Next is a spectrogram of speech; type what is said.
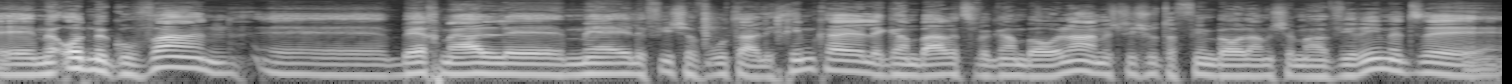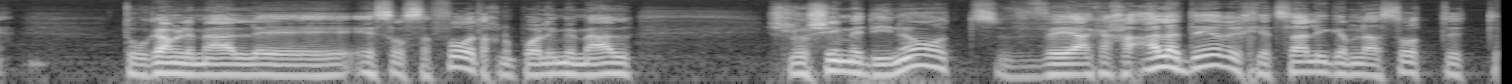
אה, מאוד מגוון. בערך מעל 100 אלף איש עברו תהליכים כאלה, גם בארץ וגם בעולם. יש לי שותפים בעולם שמעבירים את זה. תורגם למעל עשר שפות, אנחנו פועלים במעל 30 מדינות, וככה על הדרך יצא לי גם לעשות את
